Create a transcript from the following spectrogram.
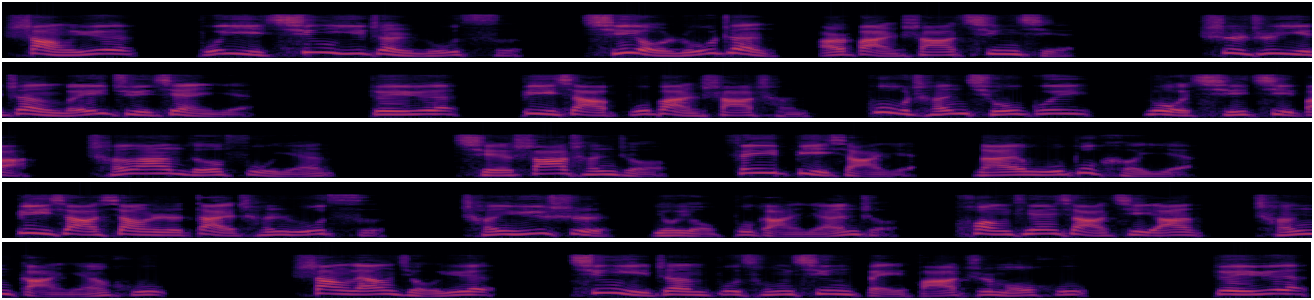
上曰：不亦轻一阵如此，岂有如朕而半杀轻邪？是之以朕为惧见也。对曰：陛下不半杀臣，故臣求归。若其既半，臣安得复言？且杀臣者，非陛下也，乃吾不可也。陛下向日待臣如此，臣于是犹有不敢言者，况天下既安，臣敢言乎？上良久曰：卿以朕不从卿北伐之谋乎？对曰：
